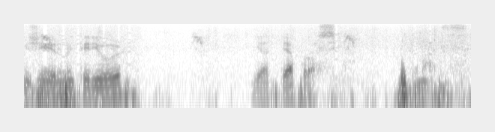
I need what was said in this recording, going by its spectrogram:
Engenheiro no Interior. E até a próxima. Até mais.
